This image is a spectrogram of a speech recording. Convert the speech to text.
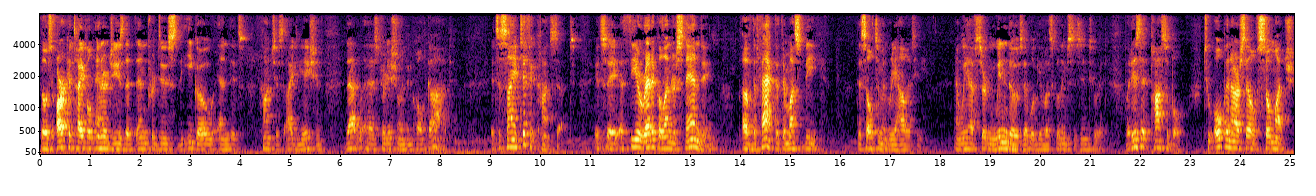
those archetypal energies that then produce the ego and its conscious ideation, that has traditionally been called God. It's a scientific concept. It's a, a theoretical understanding of the fact that there must be this ultimate reality. And we have certain windows that will give us glimpses into it. But is it possible to open ourselves so much,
